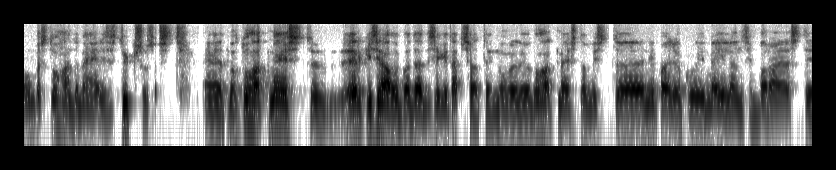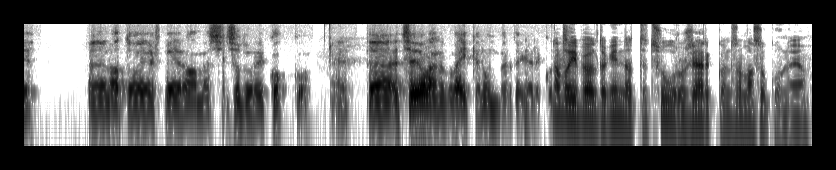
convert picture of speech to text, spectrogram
umbes tuhandemehelisest üksusest. et noh, tuhat meest, Erki, sina võib-olla tead isegi täpselt neid numbreid, aga tuhat meest on vist äh, nii palju, kui meil on siin parajasti äh, NATO EFP raames sõdureid kokku. et, et see ei ole nagu väike number tegelikult. no võib öelda kindlalt, et suurusjärk on samasugune jah,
